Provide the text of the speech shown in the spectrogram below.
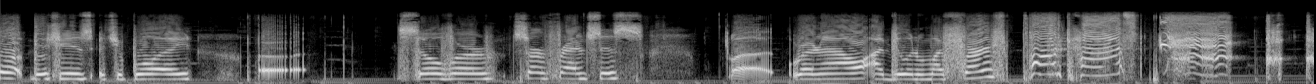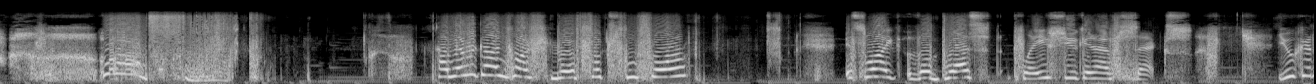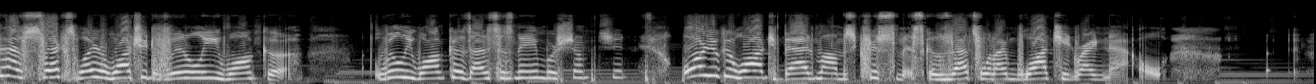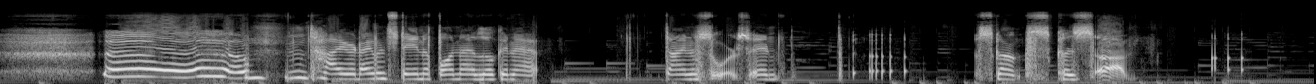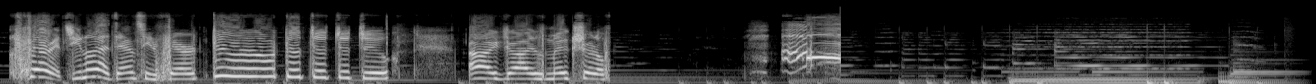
Up, bitches? It's your boy, uh, Silver, Sir Francis. Uh, right now, I'm doing my first podcast. Have you ever guys watched Netflix before? It's like the best place you can have sex. You can have sex while you're watching Willy Wonka. Willy Wonka, that's his name or some shit. Or you can watch Bad Moms Christmas, because that's what I'm watching right now. Uh, I'm tired. I've been staying up all night looking at dinosaurs and uh, skunks, because, um, ferrets. You know that dancing ferret? Do, do, do, do, do. Alright, guys, make sure to Ah!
